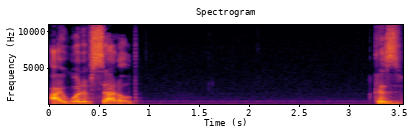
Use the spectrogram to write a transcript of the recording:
I would have settled. Cuz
